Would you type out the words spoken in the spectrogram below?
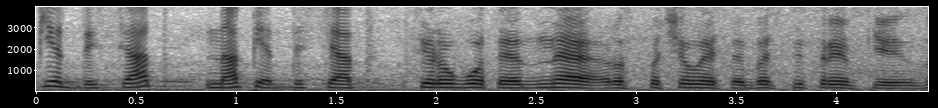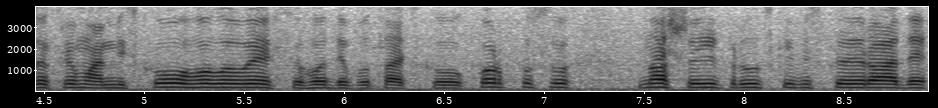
50 на 50. Ці роботи не розпочалися без підтримки, зокрема міського голови, всього депутатського корпусу нашої Прилуцької міської ради.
